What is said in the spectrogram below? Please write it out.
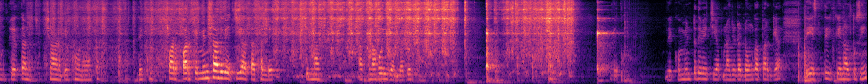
ਹੁਣ ਫਿਰ ਤੁਹਾਨੂੰ ਛਾਣ ਕੇ ਖਾਣਾ ਆਟਾ ਦੇਖੋ ਭਰ ਭਰ ਕੇ ਮਿੰਟਾਂ ਦੇ ਵਿੱਚ ਹੀ ਆਟਾ ਥੱਲੇ ਕਿੰਨਾ ਆਪਣਾ ਹੋਈ ਜਾਂਦਾ, ਦੇਖੋ। ਦੇਖੋ, ਮਿੰਟ ਦੇ ਵਿੱਚ ਹੀ ਆਪਣਾ ਜਿਹੜਾ ਡੋਂਗਾ ਭਰ ਗਿਆ। ਤੇ ਇਸ ਤਰੀਕੇ ਨਾਲ ਤੁਸੀਂ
